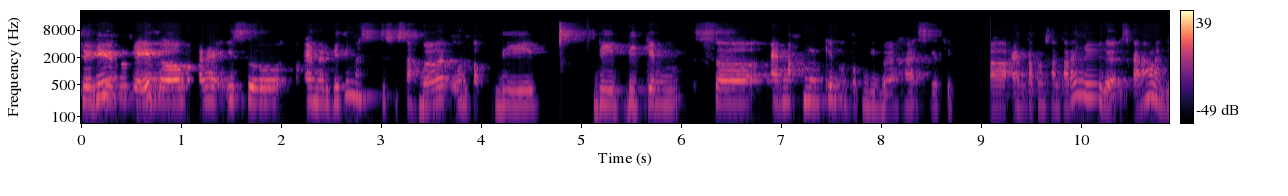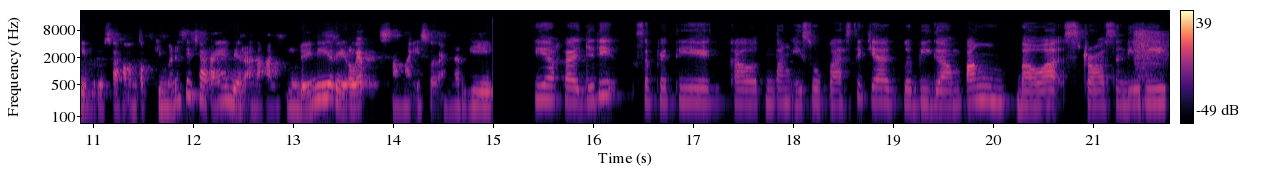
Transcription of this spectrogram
Jadi iya, ya itu makanya isu energi itu masih susah banget untuk di dibikin seenak mungkin untuk dibahas gitu uh, Enter Nusantara juga sekarang lagi berusaha untuk gimana sih caranya biar anak-anak muda ini relate sama isu energi. Iya kak, jadi seperti kalau tentang isu plastik ya lebih gampang bawa straw sendiri,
